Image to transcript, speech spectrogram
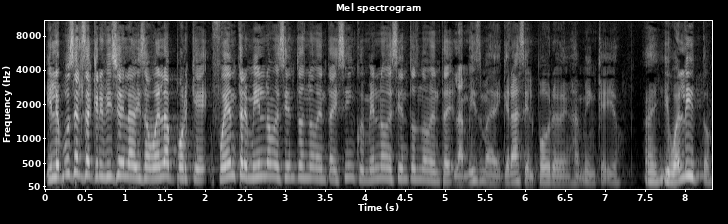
Y le puse el sacrificio de la bisabuela porque fue entre 1995 y 1990, la misma de gracia el pobre Benjamín que yo. Ay, igualito.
